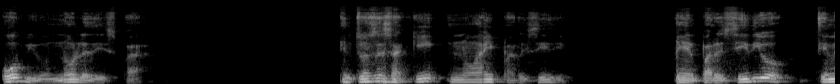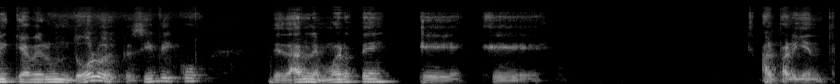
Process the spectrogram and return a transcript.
obvio, no le dispara. Entonces aquí no hay parricidio. En el parricidio tiene que haber un dolo específico de darle muerte eh, eh, al pariente.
